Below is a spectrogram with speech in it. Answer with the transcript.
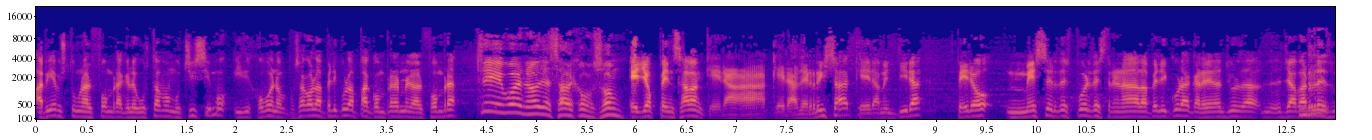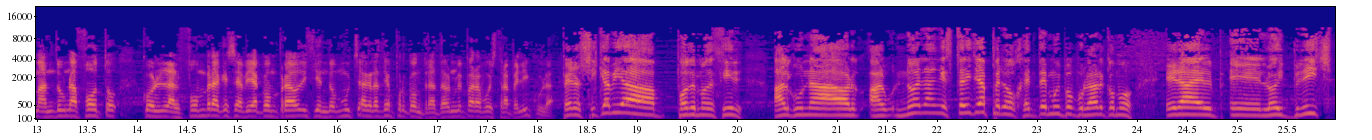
había visto una alfombra que le gustaba muchísimo y dijo, bueno, pues hago la película para comprarme la alfombra. Sí, bueno, ya sabes cómo son. Ellos pensaban que era, que era de risa, que era mentira, pero meses después de estrenada la película, Karen Abdul-Jabbar les mandó una foto con la alfombra que se había comprado diciendo muchas gracias por contratarme para vuestra película. Pero sí que había, podemos decir, alguna... al- no eran estrellas, pero gente muy popular como era el eh, Lloyd Bridge,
